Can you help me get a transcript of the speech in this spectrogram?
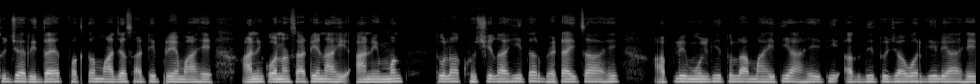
तुझ्या हृदयात फक्त माझ्यासाठी प्रेम आहे आणि कोणासाठी नाही. आणि मग तुला खुशीलाही तर भेटायचं आहे. आपली मुलगी तुला माहिती आहे ती अगदी तुझ्यावर गेली आहे.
